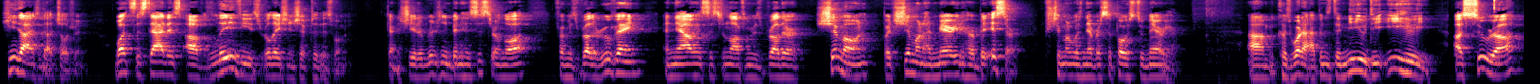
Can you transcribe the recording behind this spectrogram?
he dies without children what's the status of Levi's relationship to this woman? Okay, she had originally been his sister-in-law from his brother Ruvain, and now his sister-in-law from his brother Shimon, but Shimon had married her Be'isr. Shimon was never supposed to marry her. Because um, what happens? The miu di ihi asura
